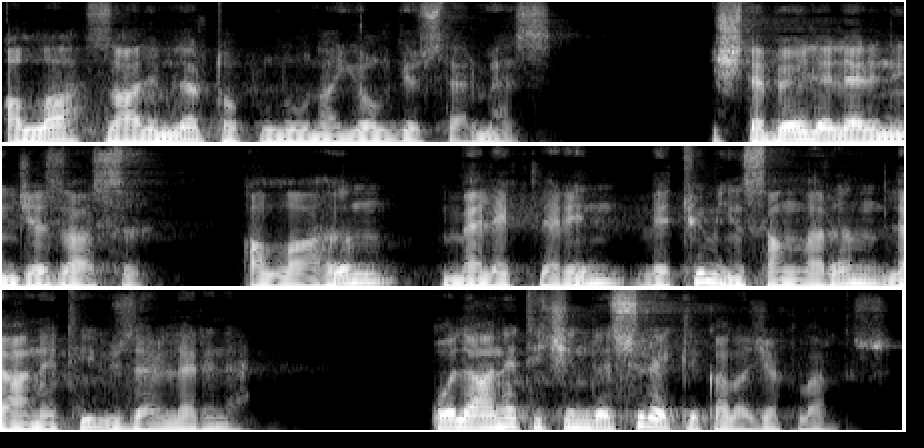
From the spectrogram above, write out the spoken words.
Allah zalimler topluluğuna yol göstermez. İşte böylelerinin cezası Allah'ın, meleklerin ve tüm insanların laneti üzerlerine. O lanet içinde sürekli kalacaklardır.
